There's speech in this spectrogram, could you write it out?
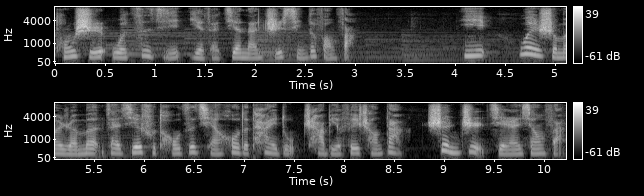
同时我自己也在艰难执行的方法。一、为什么人们在接触投资前后的态度差别非常大？甚至截然相反，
